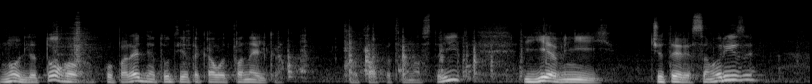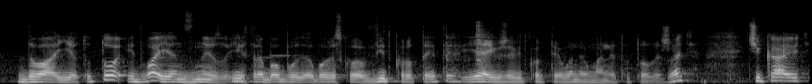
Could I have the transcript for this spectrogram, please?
Ну, для того попередньо тут є така от панелька. Отак от вона стоїть. Є в ній чотири саморізи, два є тут і два є знизу. Їх треба буде обов'язково відкрутити. Я їх вже відкрутив, вони в мене тут лежать, чекають.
